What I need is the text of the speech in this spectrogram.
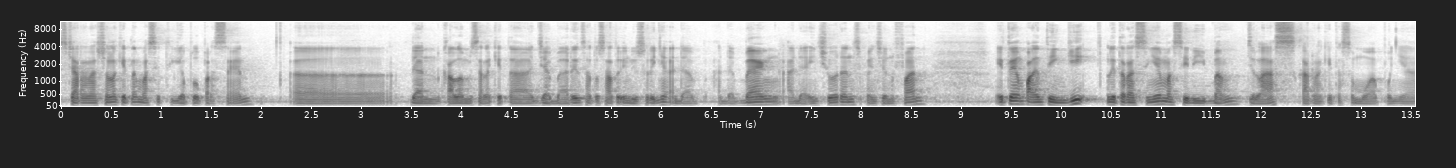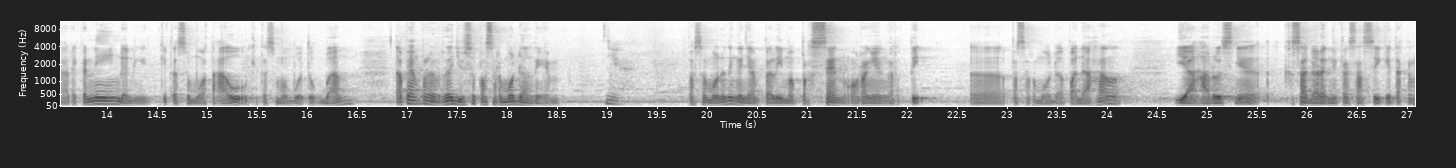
Secara nasional kita masih 30% eh, dan kalau misalnya kita jabarin satu-satu industrinya ada ada bank, ada insurance, pension fund. Itu yang paling tinggi literasinya masih di bank jelas karena kita semua punya rekening dan kita semua tahu, kita semua butuh bank. Tapi yang paling rendah justru pasar modal nih Em Iya. pasar modal ini nggak nyampe 5% orang yang ngerti eh, pasar modal padahal ya harusnya kesadaran investasi kita kan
